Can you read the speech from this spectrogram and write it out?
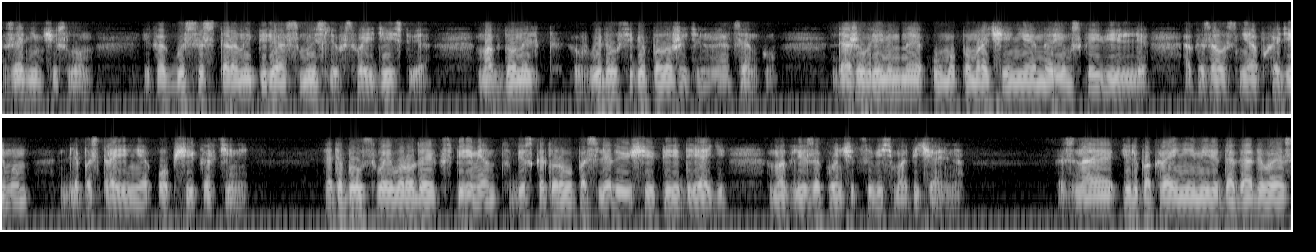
Задним числом и как бы со стороны переосмыслив свои действия, Макдональд выдал себе положительную оценку. Даже временное умопомрачение на римской вилле оказалось необходимым для построения общей картины. Это был своего рода эксперимент, без которого последующие передряги могли закончиться весьма печально. Зная или, по крайней мере, догадываясь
